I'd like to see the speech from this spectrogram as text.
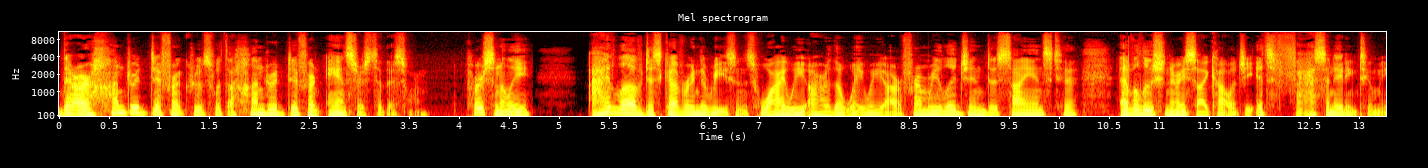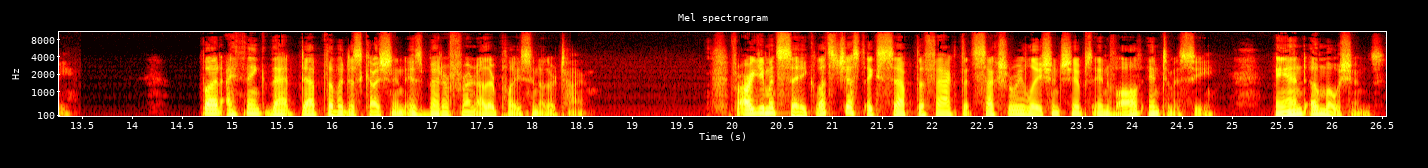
there are a hundred different groups with a hundred different answers to this one. Personally, I love discovering the reasons why we are the way we are, from religion to science to evolutionary psychology. It's fascinating to me. But I think that depth of a discussion is better for another place, another time. For argument's sake, let's just accept the fact that sexual relationships involve intimacy and emotions.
